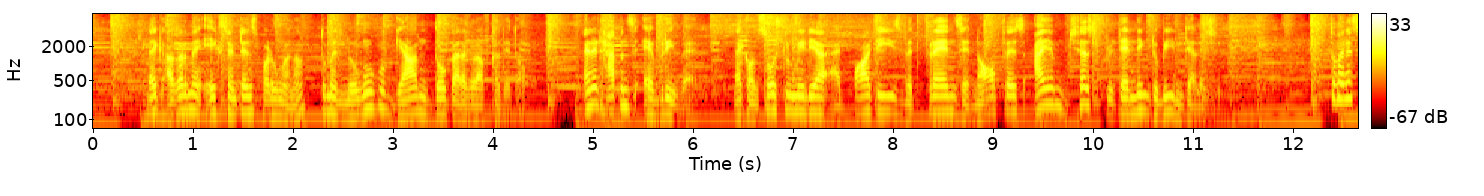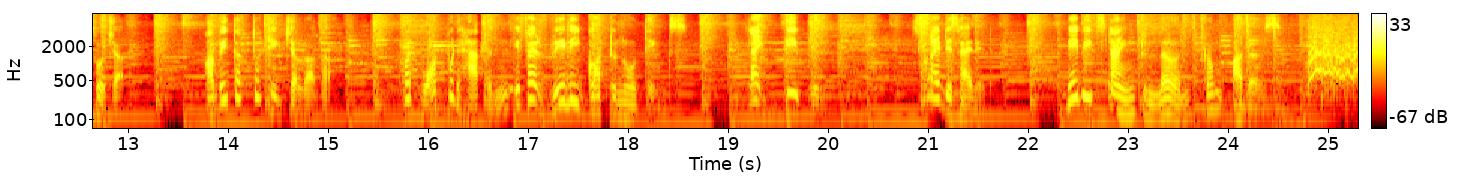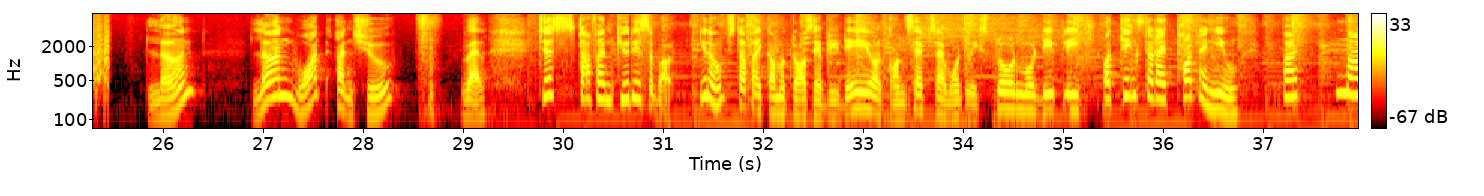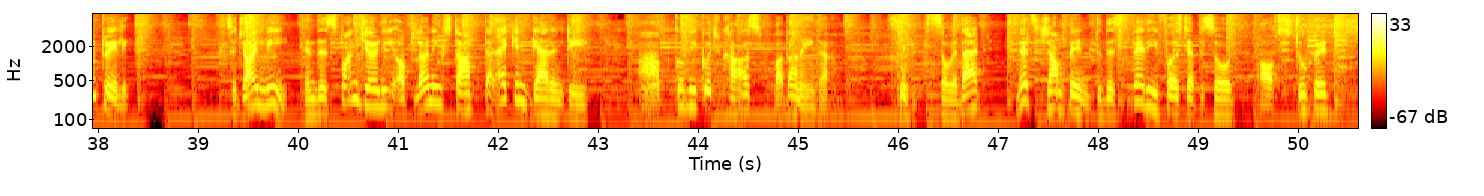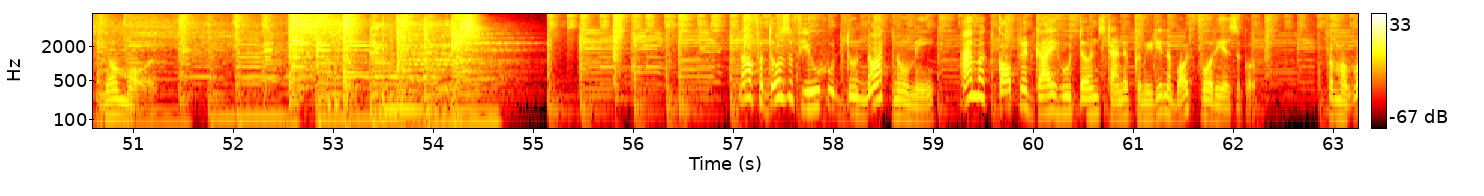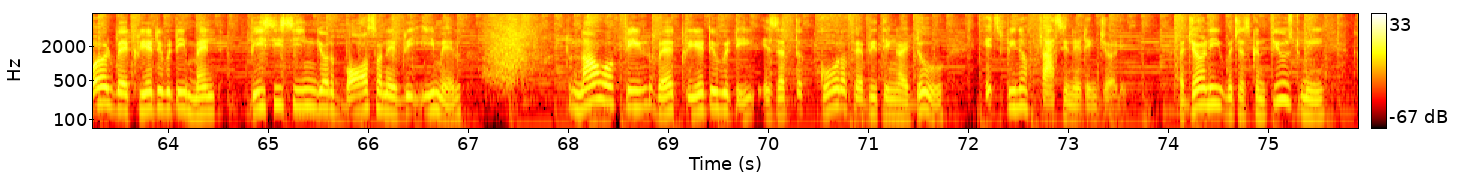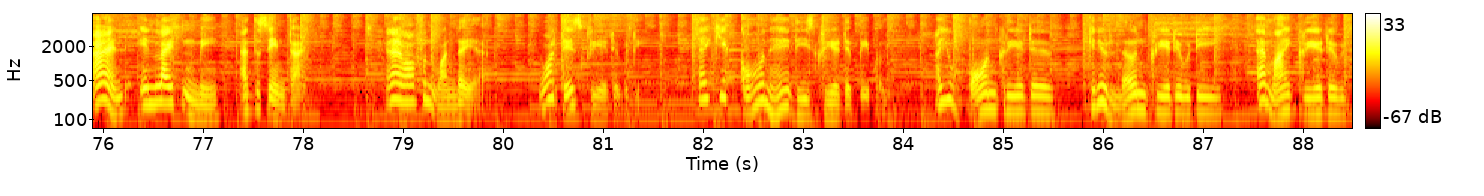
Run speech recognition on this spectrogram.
Like अगर मैं एक sentence पढ़ूँगा ना तो मैं लोगों को ज्ञान दो पैराग्राफ का देता हूँ and it happens everywhere. Like on social media, at parties, with friends, in office, I am just pretending to be intelligent. तो मैंने सोचा अभी तक तो ठीक चल रहा था but what would happen if I really got to know things like deeply so I decided may be it's time to learn from others learn learn what Anshu well, just stuff I'm curious about. You know, stuff I come across every day, or concepts I want to explore more deeply, or things that I thought I knew, but not really. So join me in this fun journey of learning stuff that I can guarantee आपको भी कुछ खास पता नहीं था. so with that, let's jump into this very first episode of Stupid No More. Now, for those of you who do not know me, I'm a corporate guy who turned stand up comedian about four years ago. From a world where creativity meant PCCing your boss on every email, to now a field where creativity is at the core of everything I do, it's been a fascinating journey. A journey which has confused me and enlightened me at the same time. And I often wonder, yeah, what is creativity? Like, ye kaun hai these creative people? Are you born creative? Can you learn creativity? Am I creative?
